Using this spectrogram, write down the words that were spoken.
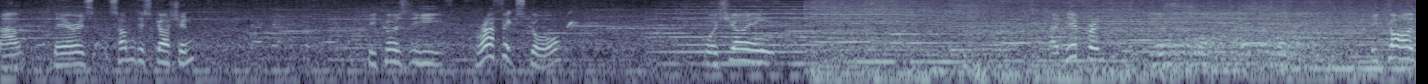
Now, there is some discussion because the graphic score was showing a different because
